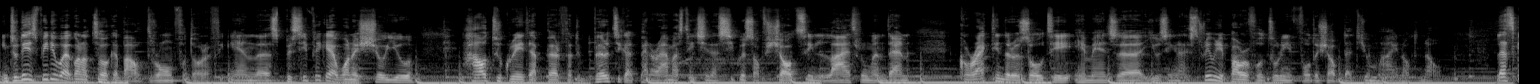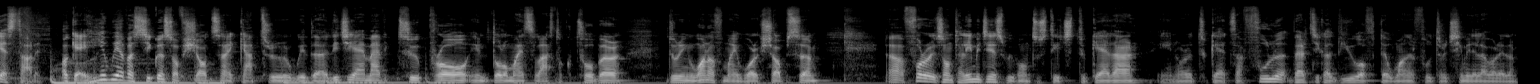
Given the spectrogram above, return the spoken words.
In today's video we're gonna talk about drone photography and uh, specifically I wanna show you how to create a perfect vertical panorama stitching a sequence of shots in Lightroom and then correcting the resulting image uh, using an extremely powerful tool in Photoshop that you might not know. Let's get started. Okay, here we have a sequence of shots I captured with the DJI Mavic 2 Pro in Dolomites last October during one of my workshops. Uh, for horizontal images, we want to stitch together in order to get a full vertical view of the wonderful Tre Cime di Lavaredo.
